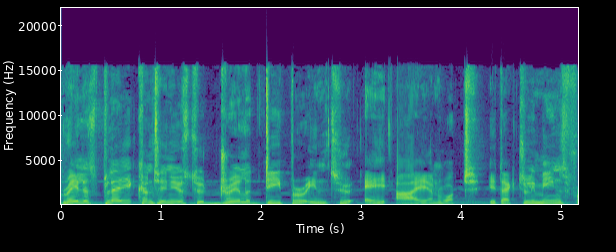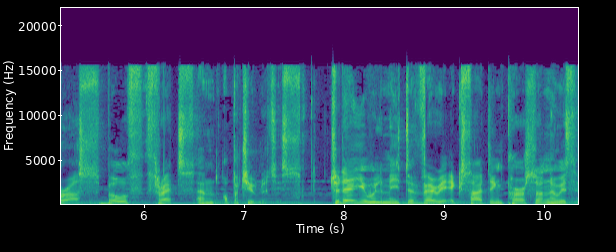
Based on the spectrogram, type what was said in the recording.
Rejlers Play continues to drill deeper into AI and what it actually means for us, both threats and opportunities. Today you will meet a very exciting person who is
